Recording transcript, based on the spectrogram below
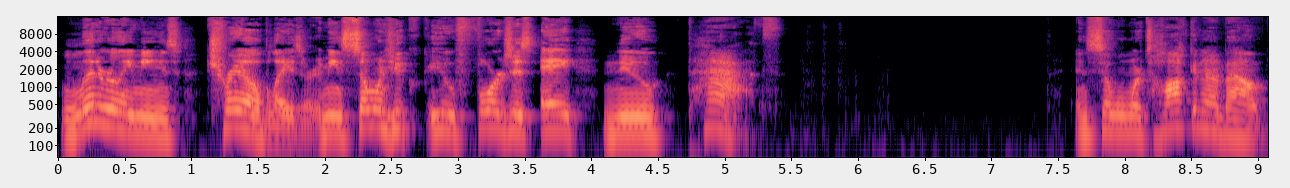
literally means trailblazer. It means someone who, who forges a new path. And so when we're talking about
